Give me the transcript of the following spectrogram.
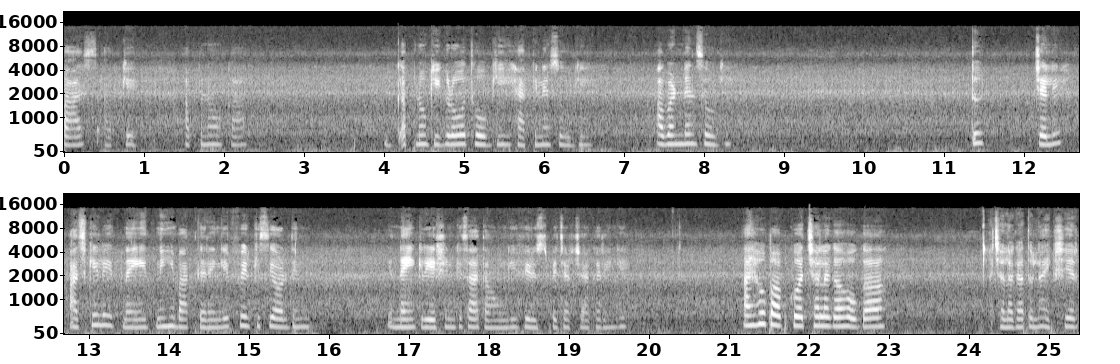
पास, आपके अपनों का अपनों की ग्रोथ होगी हैप्पीनेस होगी अबंडेंस होगी। तो चलिए, आज के लिए इतना ही, इतनी ही बात करेंगे, फिर किसी और दिन नई क्रिएशन के साथ आऊँगी, फिर उस पर चर्चा करेंगे। आई होप आपको अच्छा लगा होगा। अच्छा लगा तो लाइक शेयर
